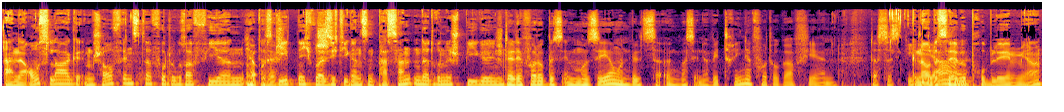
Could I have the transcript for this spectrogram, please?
eine Auslage im Schaufenster fotografieren Ja, und das geht nicht, weil sich die ganzen Passanten da drinnen spiegeln. Stell dir vor, du bist im Museum und willst da irgendwas in der Vitrine fotografieren. Das ist ideal. Genau dasselbe Problem, ja.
